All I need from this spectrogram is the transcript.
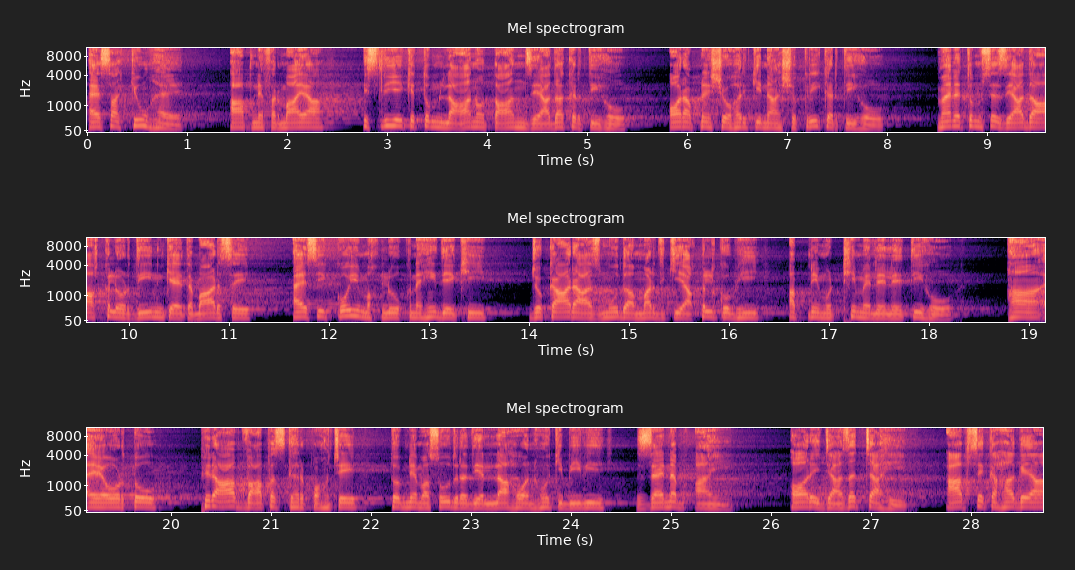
ایسا کیوں ہے؟ آپ نے فرمایا، اس لیے کہ تم لعن و تان زیادہ کرتی ہو اور اپنے شوہر کی ناشکری کرتی ہو۔ میں نے تم سے زیادہ عقل اور دین کے اعتبار سے ایسی کوئی مخلوق نہیں دیکھی جو کار آزمودہ مرد کی عقل کو بھی اپنی مٹھی میں لے لیتی ہو۔ ہاں اے عورتوں پھر آپ واپس گھر پہنچے تو ابن مسعود رضی اللہ عنہ کی بیوی زینب آئیں اور اجازت چاہی۔ آپ سے کہا گیا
